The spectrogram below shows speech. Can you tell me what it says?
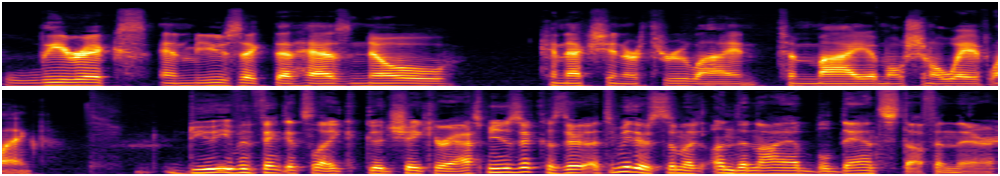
lyrics and music that has no connection or through line to my emotional wavelength. Do you even think it's like good shake your ass music? Because there, to me, there's some like undeniable dance stuff in there.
